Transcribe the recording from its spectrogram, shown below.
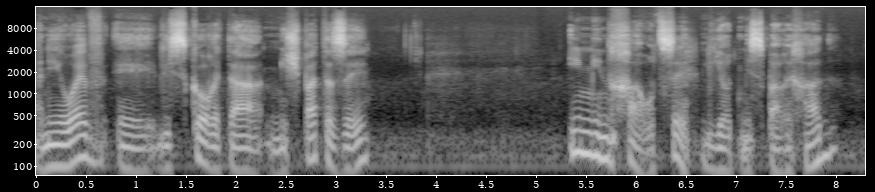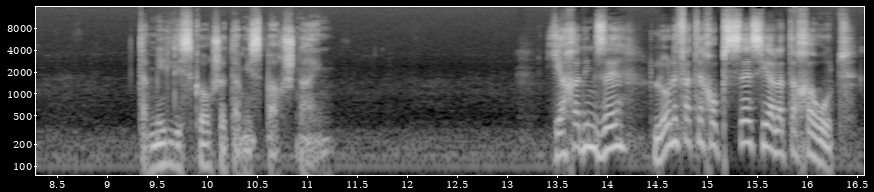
אני אוהב אה, לזכור את המשפט הזה, אם אינך רוצה להיות מספר אחד, תמיד לזכור שאתה מספר שניים. יחד עם זה, לא לפתח אובססיה על התחרות.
